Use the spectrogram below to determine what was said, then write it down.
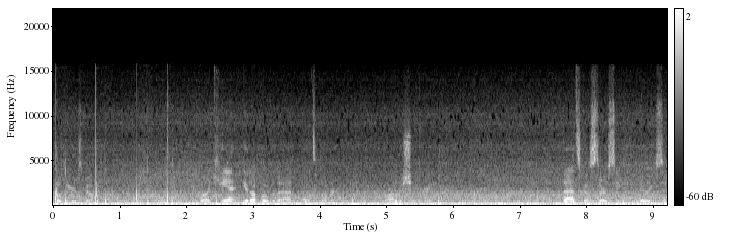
a couple years ago. Okay, well, I can't get up over that. That's a bummer. A lot of machinery. That's gonna start sinking very soon.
